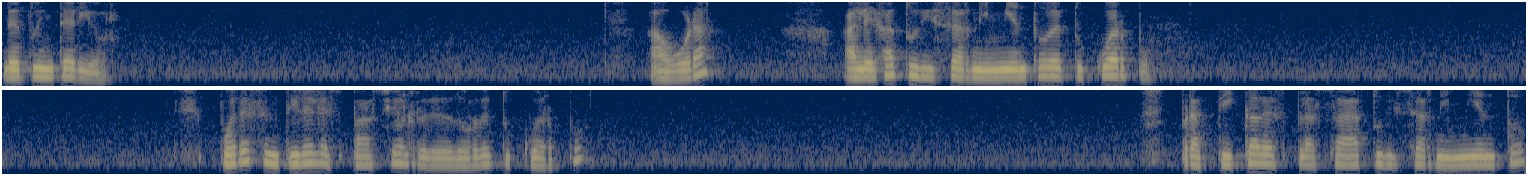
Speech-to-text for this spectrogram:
de tu interior? Ahora, aleja tu discernimiento de tu cuerpo. ¿Puedes sentir el espacio alrededor de tu cuerpo? Practica desplazar tu discernimiento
